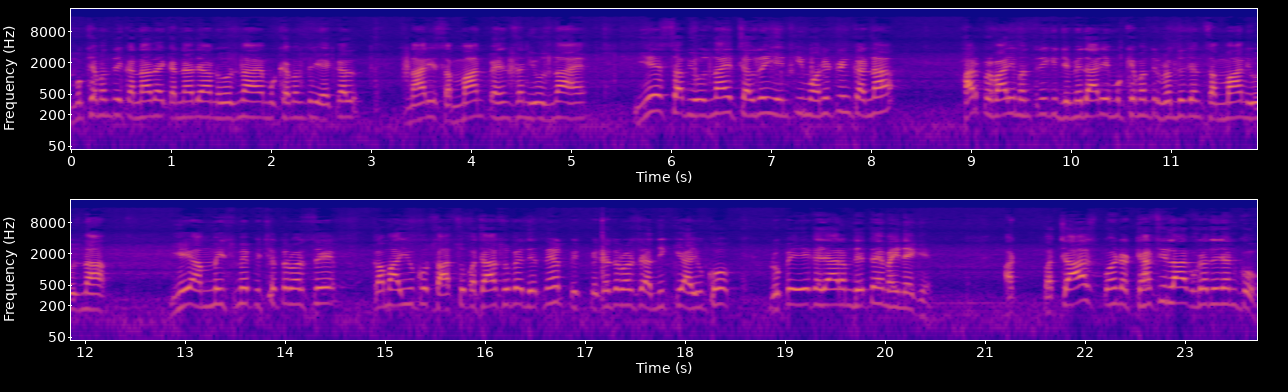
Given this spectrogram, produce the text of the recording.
मुख्यमंत्री कन्यादाय कन्यादान योजना है, मुख्यमंत्री एकल नारी सम्मान पेंशन योजना है। ये सब योजनाएँ चल रही है, इनकी मॉनिटरिंग करना हर प्रभारी मंत्री की ज़िम्मेदारी है, मुख्यमंत्री वृद्धजन सम्मान योजना। ये हम इसमें पिछहत्तर वर्ष से कम आयु को सात सौ पचास रूपए देते हैं पिछहत्तर वर्ष से अधिक की आयु को रुपये एक हज़ार हम देते हैं महीने के। पचास पॉइंट अट्ठासी लाख वृद्धजन को।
